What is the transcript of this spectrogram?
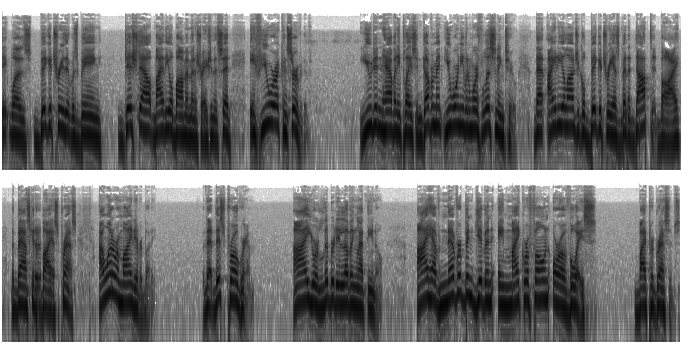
it was bigotry that was being dished out by the Obama administration that said if you were a conservative, you didn't have any place in government, you weren't even worth listening to. That ideological bigotry has been adopted by the basket of bias press. I want to remind everybody that this program, I, your liberty loving Latino, I have never been given a microphone or a voice by progressives.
